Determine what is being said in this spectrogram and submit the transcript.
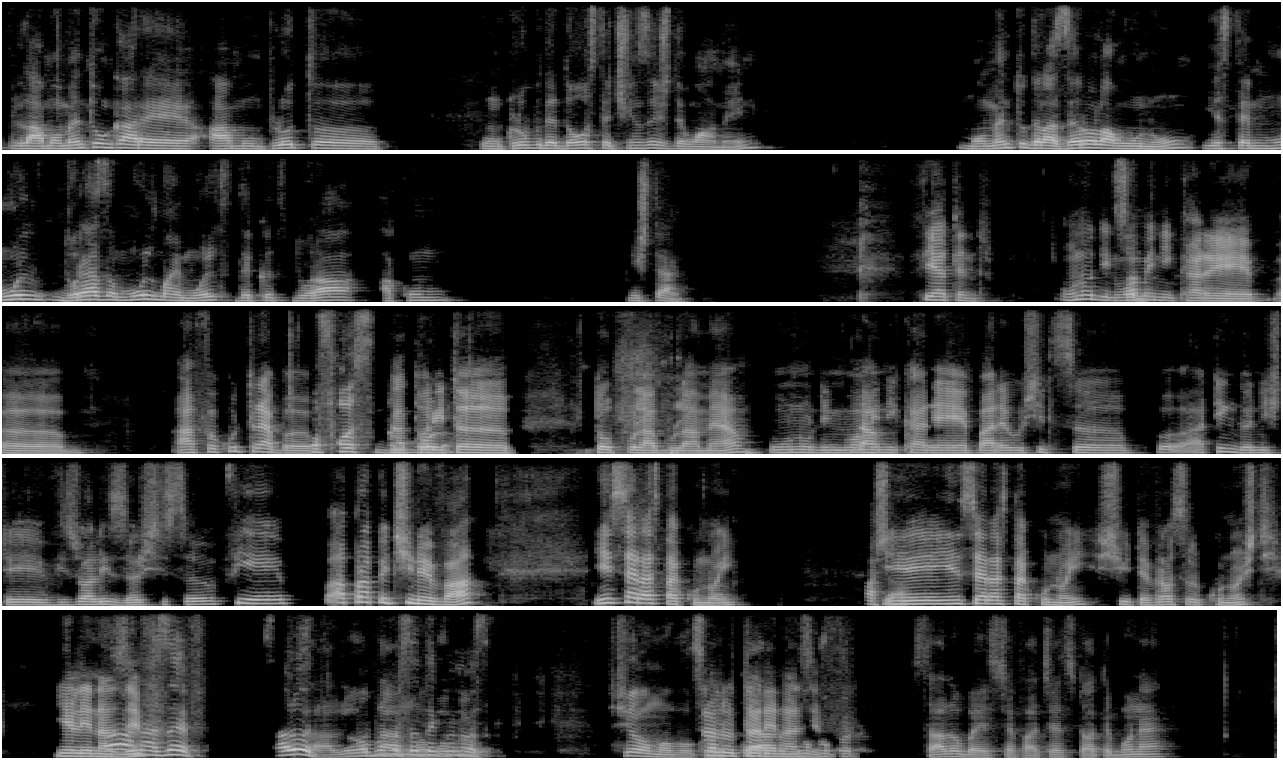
la momentul în care am umplut uh, un club de 250 de oameni, momentul de la 0 la 1 este mult, durează mult mai mult decât dura acum niște ani. Fii atent. Unul din Sunt. oamenii care uh, a făcut treabă a fost datorită topul la bula mea, unul din da. oamenii da. care a reușit să atingă niște vizualizări și să fie aproape cineva, e în seara asta cu noi. Așa. E, e în seara asta cu noi și uite, vreau să-l cunoști. El e Nazef. Ah, Nazef. Salut! Salut mă bucur Dan, să te bucur. cunosc. Și eu mă bucur. Salutare, Nazef. Salut, băieți, ce faceți? Toate bune?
